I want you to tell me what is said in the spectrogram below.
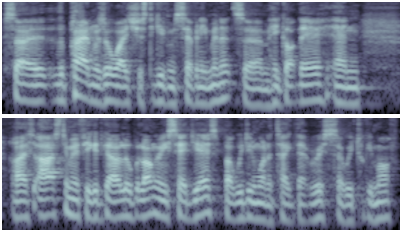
So the plan was always just to give him 70 minutes. Um, he got there, and I asked him if he could go a little bit longer. He said yes, but we didn't want to take that risk, so we took him off.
